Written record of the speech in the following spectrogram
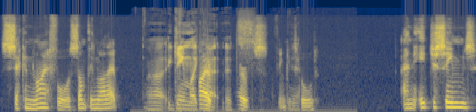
Second Life or something like that? Uh, a game like Pir- that, it's I think it's yeah. called. And it just seems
